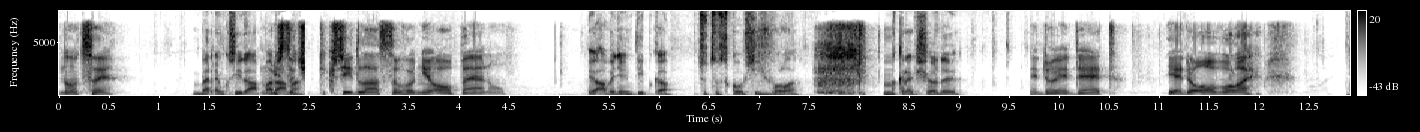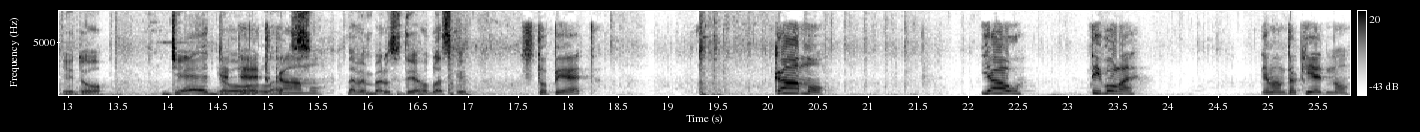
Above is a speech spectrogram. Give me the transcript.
no co je? Berem křídla a padáme. místo, ty křídla jsou hodně OP, no. Jo a vidím týpka. Co, co zkoušíš, vole? Makrek shieldy. Jedo je dead. Jedo, vole. Jedo. Dědo, Je dead, les. kámo. Nevím, beru si ty jeho blesky. 105. Kámo. Jau. Ty vole. Já mám tak jedno.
